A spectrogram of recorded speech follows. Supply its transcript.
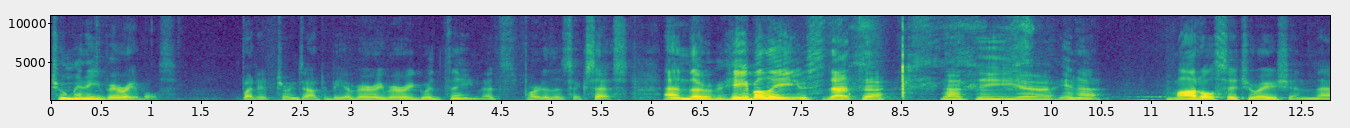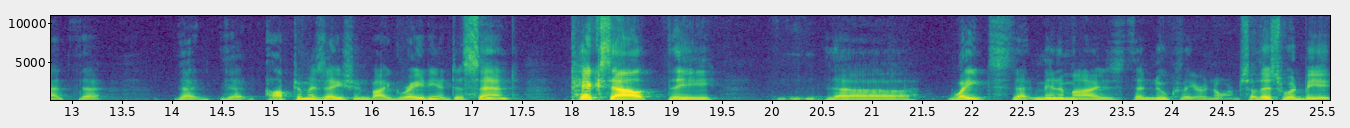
too many variables. But it turns out to be a very, very good thing. That's part of the success. And the, he believes that, uh, that the, uh, in a model situation, that the, that, that optimization by gradient descent picks out the, the weights that minimize the nuclear norm. So this would be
